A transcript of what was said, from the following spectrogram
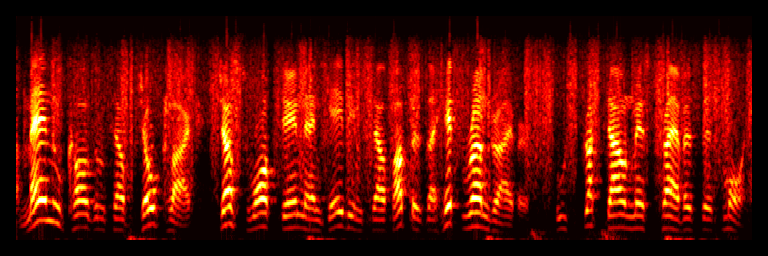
A man who calls himself Joe Clark just walked in and gave himself up as the hit run driver who struck down Miss Travis this morning.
